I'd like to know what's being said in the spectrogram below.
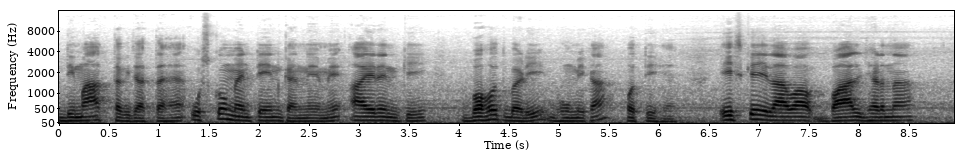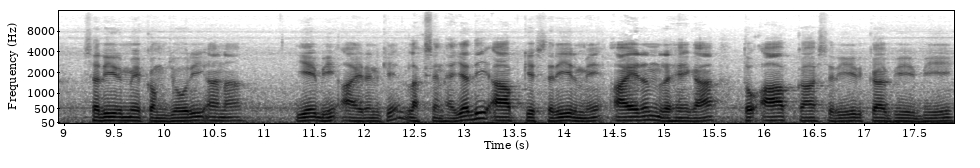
दिमाग तक जाता है, उसको मेंटेन करने में आयरन की बहुत बड़ी भूमिका होती है। इसके अलावा बाल झड़ना शरीर में कमज़ोरी आना, ये भी आयरन के लक्षण है। यदि आपके शरीर में आयरन रहेगा तो आपका शरीर कभी भी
